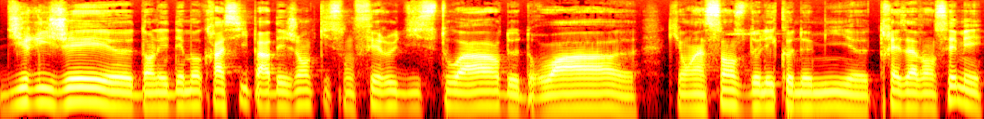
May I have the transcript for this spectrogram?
dirigé dans les démocraties par des gens qui sont férus d'histoire, de droit, qui ont un sens de l'économie très avancé, mais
